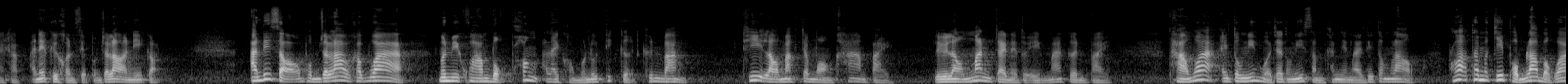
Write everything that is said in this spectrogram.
นะครับอันนี้คือคอนเซ็ปต์ผมจะเล่าอันนี้ก่อน อันที่ 2 ผมจะเล่าครับว่ามันมีความบกพร่องอะไรของมนุษย์ที่เกิดขึ้นบ้าง ที่เรามักจะมองข้ามไป หรือเรามั่นใจในตัวเองมากเกินไป ถามว่าไอ้ตรงนี้หัวใจตรงนี้สำคัญอย่างไรที่ต้องเล่า เพราะถ้าเมื่อกี้ผมเล่าบอกว่า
